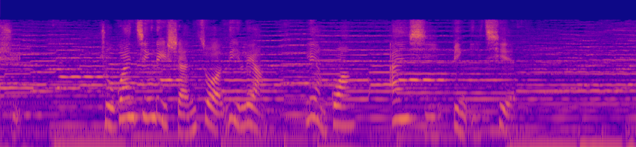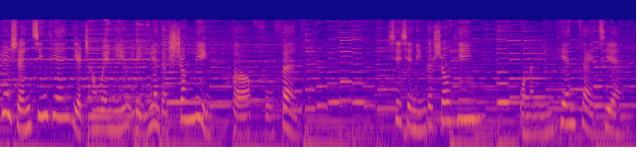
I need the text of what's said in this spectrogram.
许，主观经历神做力量、亮光、安息并一切。愿神今天也成为你里面的生命和福分。谢谢您的收听，我们明天再见。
